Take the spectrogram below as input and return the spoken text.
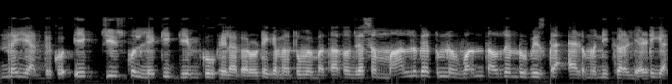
नहीं यार, देखो, एक चीज़ को लेके गेम को खेला करो, ठीक है? मैं तुम्हें बताता हूँ, जैसे मान लो तुमने वन थाउज़ेंड रुपीज़ का एड मनी कर लिया, ठीक है?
